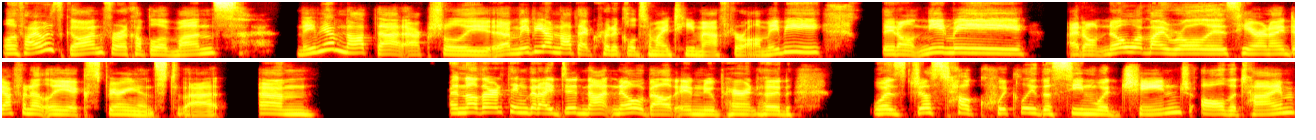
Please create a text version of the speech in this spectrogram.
well if I was gone for a couple of months maybe I'm not that actually uh, maybe I'm not that critical to my team after all. Maybe they don't need me. I don't know what my role is here. And I definitely experienced that. Um Another thing that I did not know about in New Parenthood was just how quickly the scene would change all the time.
